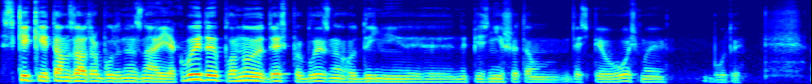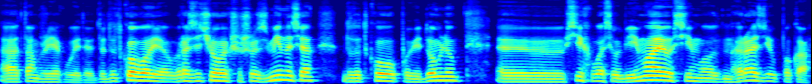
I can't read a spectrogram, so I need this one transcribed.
Скільки там завтра буде, не знаю, як вийде. Планую десь приблизно годині, е, не пізніше, там десь пів восьмої бути. А там вже як вийде. Додатково, я, в разі чого, якщо щось зміниться, додатково повідомлю. Е, всіх вас обіймаю, всім гараздів, пока.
